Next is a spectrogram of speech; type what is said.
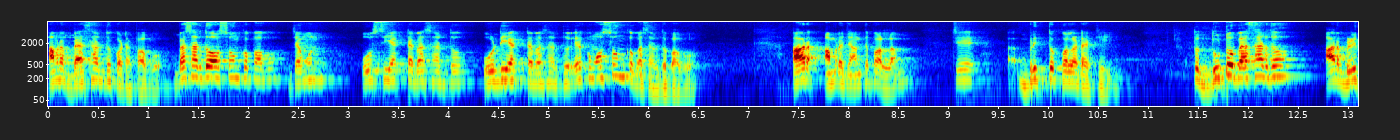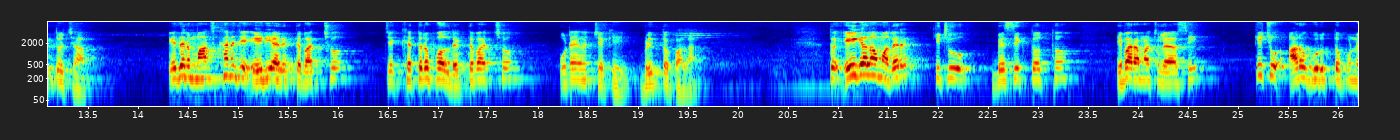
আমরা ব্যাসার্ধ কটা পাবো? ব্যাসার্ধ অসংখ্য পাবো। যেমন ওসি একটা ব্যাসার্ধ ওডি একটা ব্যাসার্ধ, এরকম অসংখ্য ব্যাসার্ধ পাবো। আর আমরা জানতে পারলাম যে বৃত্তকলাটা কি? তো দুটো ব্যাসার্ধ আর বৃত্তচাপ। এদের মাঝখানে যে এরিয়া দেখতে পাচ্ছ, যে ক্ষেত্রফল দেখতে পাচ্ছ, ওটাই হচ্ছে কি? বৃত্তকলা। তো এই গেল আমাদের কিছু বেসিক তথ্য। এবার আমরা চলে আসি কিছু আরও গুরুত্বপূর্ণ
